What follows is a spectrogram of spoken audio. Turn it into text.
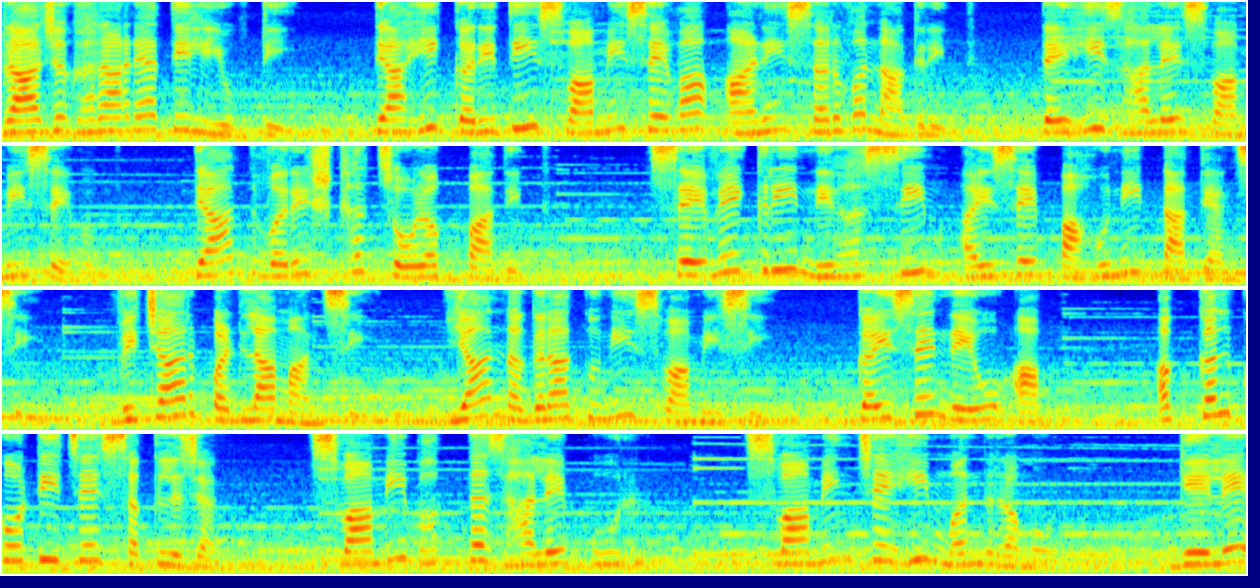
राजघराण्यातील युक्ती त्याही करीती स्वामी सेवा आणि सर्व नागरिक. तेही झाले स्वामी सेवक. त्यात वरिष्ठ चोळप्पादिक. सेवेकरी निहस्सीम ऐसे पाहुनी तात्यांसी. विचार पडला मानसी. या नगरातुनी स्वामीसी. कैसे नेऊ आप? अक्कलकोटीचे सकलजन. स्वामी भक्त झाले पूर्ण. स्वामींचेही मन रमून. गेले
